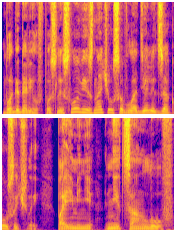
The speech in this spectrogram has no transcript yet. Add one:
благодарил в послесловии, значился владелец закусочной по имени Ницан Луф.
